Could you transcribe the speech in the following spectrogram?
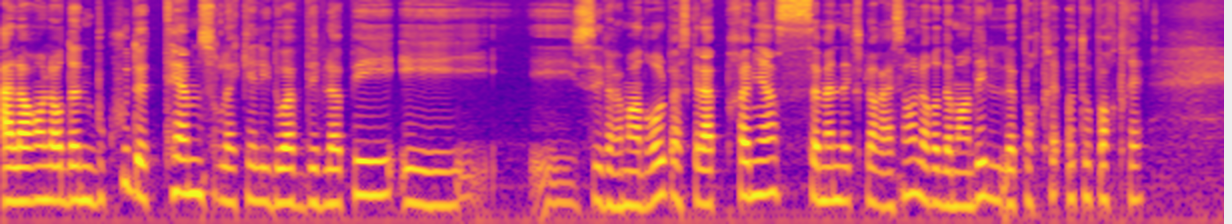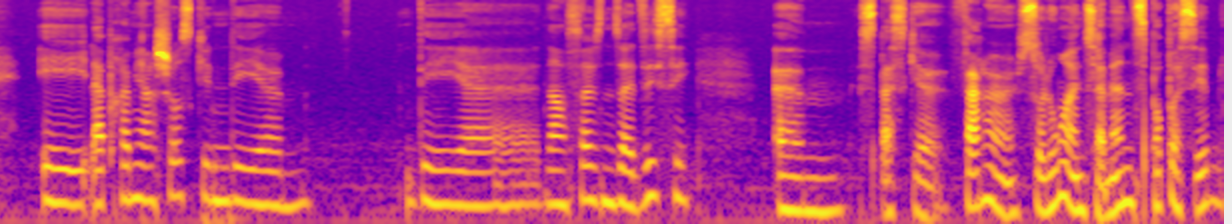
Alors, on leur donne beaucoup de thèmes sur lesquels ils doivent développer et, et c'est vraiment drôle parce que la première semaine d'exploration, on leur a demandé le portrait, autoportrait. Et la première chose qu'une des, euh, des euh, danseuses nous a dit, c'est euh, c'est parce que faire un solo en une semaine, c'est pas possible.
